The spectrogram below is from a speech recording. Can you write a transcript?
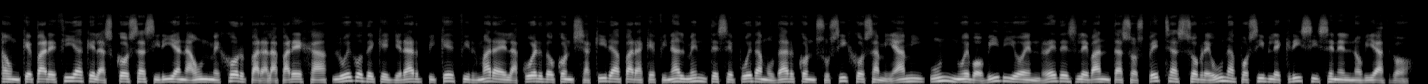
Aunque parecía que las cosas irían aún mejor para la pareja, luego de que Gerard Piqué firmara el acuerdo con Shakira para que finalmente se pueda mudar con sus hijos a Miami, un nuevo vídeo en redes levanta sospechas sobre una posible crisis en el noviazgo.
